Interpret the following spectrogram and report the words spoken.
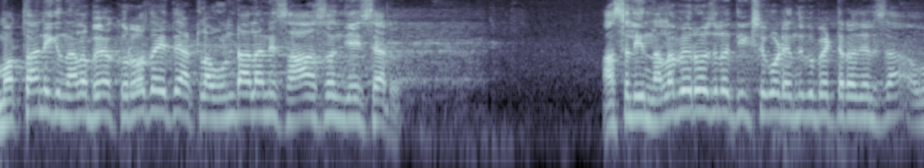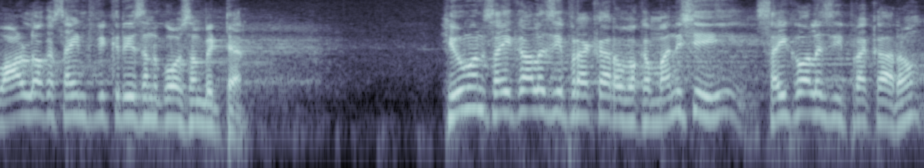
మొత్తానికి నలభై ఒక్క రోజు అయితే అట్లా ఉండాలని సాహసం చేశారు. అసలు ఈ నలభై రోజుల దీక్ష కూడా ఎందుకు పెట్టారో తెలుసా? వాళ్ళు ఒక సైంటిఫిక్ రీజన్ కోసం పెట్టారు. హ్యూమన్ సైకాలజీ ప్రకారం ఒక మనిషి సైకాలజీ ప్రకారం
